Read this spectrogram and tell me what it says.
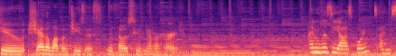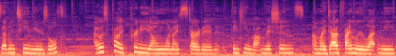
to share the love of Jesus with those who've never heard. I'm Lizzie Osborne. I'm 17 years old. I was probably pretty young when I started thinking about missions. Uh, my dad finally let me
